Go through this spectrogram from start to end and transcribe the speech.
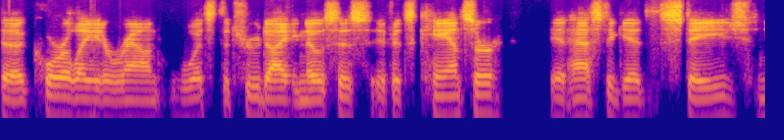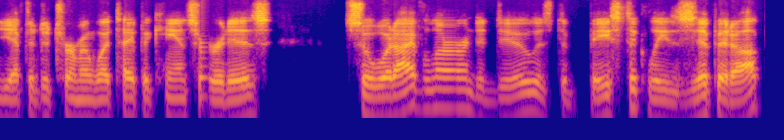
to correlate around what's the true diagnosis. If it's cancer, it has to get staged. and You have to determine what type of cancer it is. So what I've learned to do is to basically zip it up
